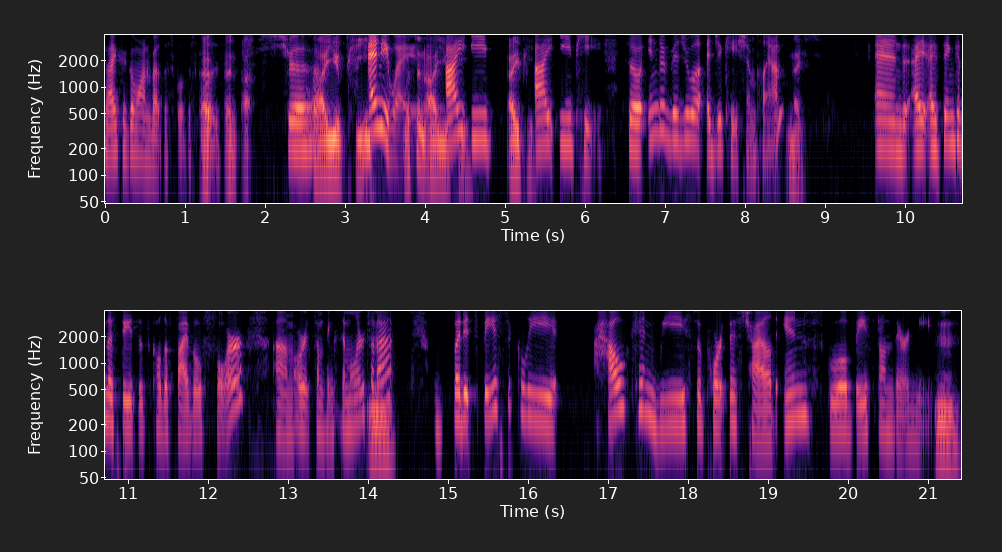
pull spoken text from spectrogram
I could go on about the school. The school Uh, is an, uh, Sure. IUP. anyway. What's an IUP? IE, IUP. IEP, so individual education plan, nice. and I, I think in the states it's called a 504, um, or it's something similar to Mm. that. But it's basically how can we support this child in school based on their needs Mm.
